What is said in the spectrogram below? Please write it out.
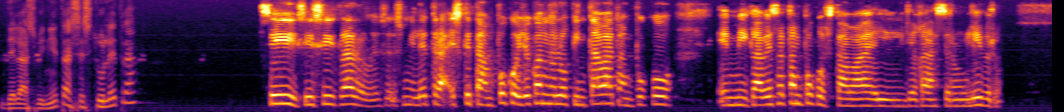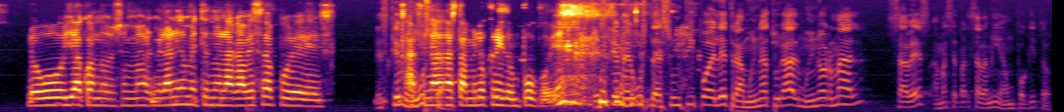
de las viñetas, ¿es tu letra? Sí, sí, sí, claro, es, es, mi letra. Es que tampoco, yo cuando lo pintaba tampoco, en mi cabeza tampoco estaba el llegar a ser un libro. Luego ya cuando se me, me lo han ido metiendo en la cabeza, pues es que me al gusta. final hasta me lo he creído un poco. ¿eh? Es que me gusta, es un tipo de letra muy natural, muy normal, ¿sabes? Además se parece a la mía un poquito.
